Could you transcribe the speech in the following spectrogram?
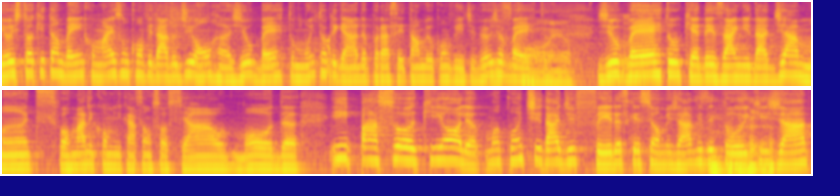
E eu estou aqui também com mais um convidado de honra, Gilberto. Muito obrigada por aceitar o meu convite, viu, Gilberto? Disponha. Gilberto, que é design da Diamantes, formado em comunicação social, moda, e passou aqui, olha, uma quantidade de feiras que esse homem já visitou e que já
